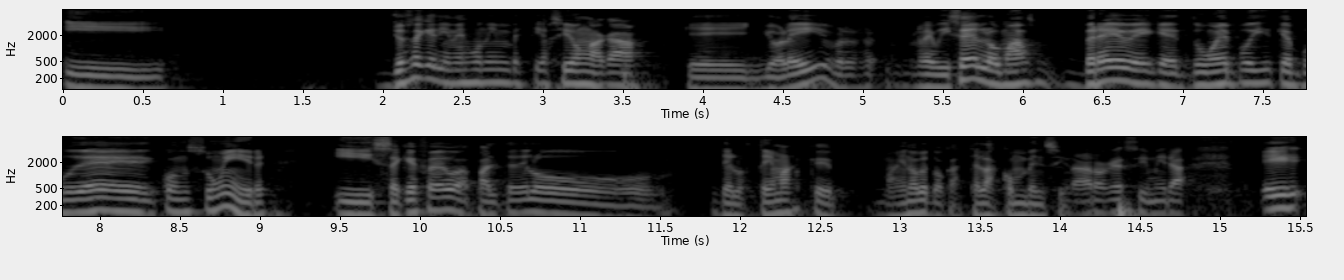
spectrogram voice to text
Y yo sé que tienes una investigación acá que yo leí, re- revisé lo más breve que tú me pudi- que pude consumir y sé que fue aparte de, lo- de los temas que imagino que tocaste las convenciones. Claro que sí, mira. eh,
